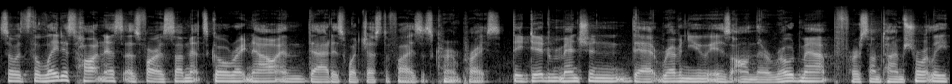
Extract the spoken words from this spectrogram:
So it's the latest hotness as far as subnets go right now, and that is what justifies its current price. They did mention that revenue is on their roadmap for some time shortly.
